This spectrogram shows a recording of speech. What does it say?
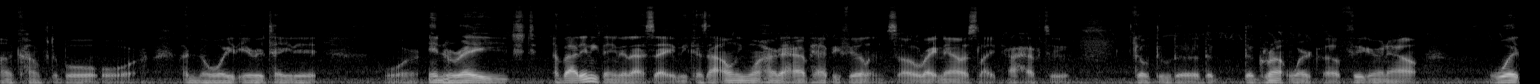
uncomfortable or annoyed, irritated, or enraged about anything that I say because I only want her to have happy feelings. So right now it's like I have to go through the, the, the grunt work of figuring out what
